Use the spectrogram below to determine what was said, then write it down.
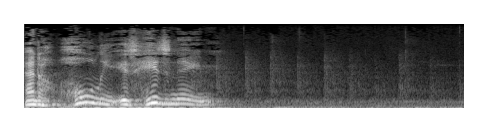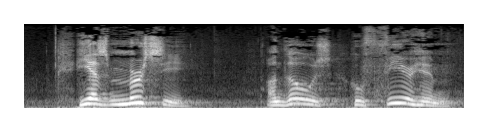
And holy is His name. He has mercy on those who fear Him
